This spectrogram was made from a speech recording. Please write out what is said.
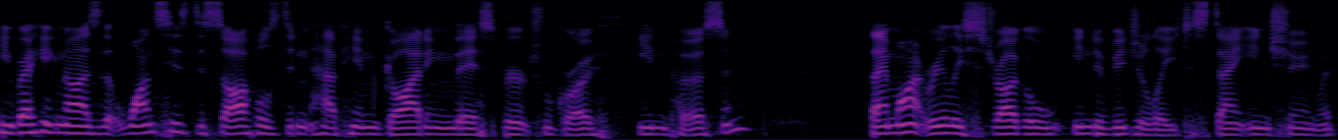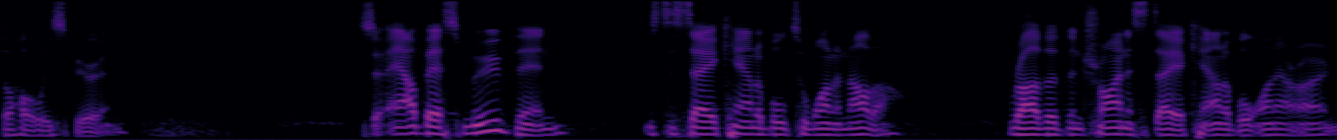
He recognized that once his disciples didn't have him guiding their spiritual growth in person, they might really struggle individually to stay in tune with the Holy Spirit. So, our best move then is to stay accountable to one another rather than trying to stay accountable on our own.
